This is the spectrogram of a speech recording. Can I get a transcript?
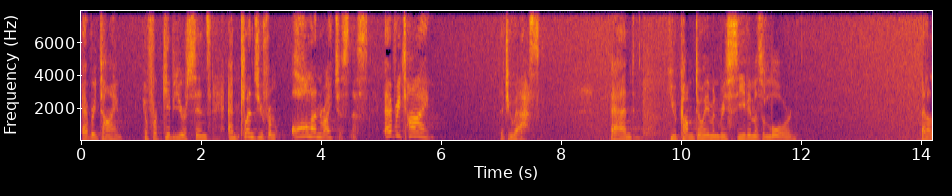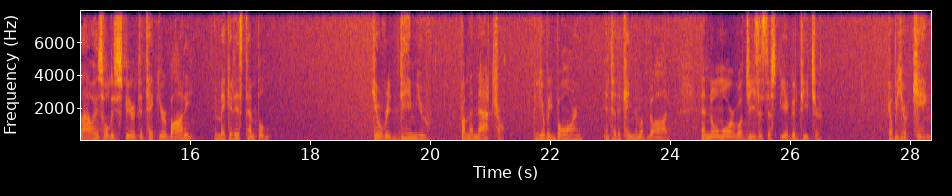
every time. He'll forgive you your sins and cleanse you from all unrighteousness every time that you ask. And you come to Him and receive Him as Lord and allow His Holy Spirit to take your body and make it His temple. He'll redeem you from the natural and you'll be born into the kingdom of God. And no more will Jesus just be a good teacher. He'll be your king.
